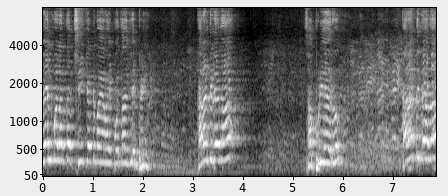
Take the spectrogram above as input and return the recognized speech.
వెల్మలంతా చీకటి అయిపోతుంది అని చెప్పిండు. కరెంటు లేదా? సప్పుడు గారు కరెంటు లేదా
